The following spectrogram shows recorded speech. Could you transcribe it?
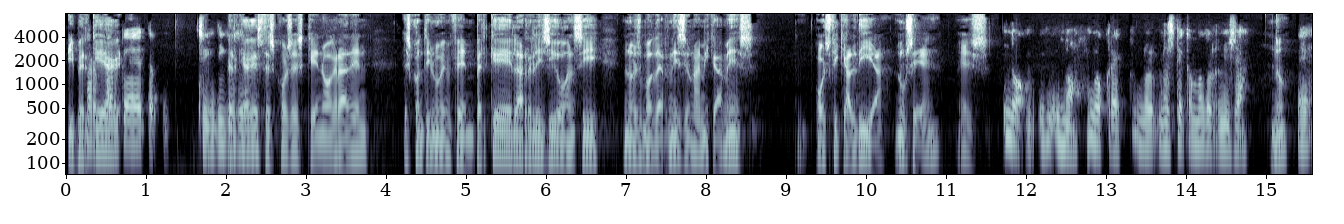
i per, què, Perquè, sí, digues, per què aquestes coses que no agraden es continuen fent? Per què la religió en si no es modernitza una mica més? O es fica al dia? No sé, eh? És... No, no, no crec, no, no es té que modernitzar. No? Eh?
